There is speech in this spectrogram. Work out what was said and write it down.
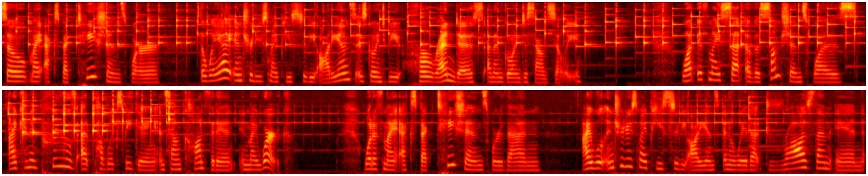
So my expectations were the way I introduce my piece to the audience is going to be horrendous and I'm going to sound silly. What if my set of assumptions was I can improve at public speaking and sound confident in my work? What if my expectations were then I will introduce my piece to the audience in a way that draws them in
